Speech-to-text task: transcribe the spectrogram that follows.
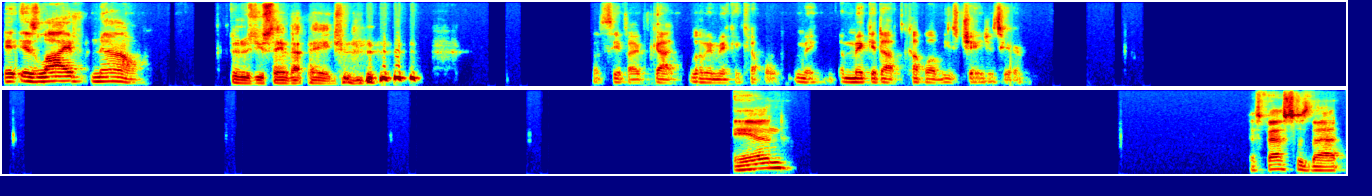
It is live now. as Soon as you save that page. Let's see if I've got, let me make a couple, make, make it up, a couple of these changes here. And as fast as that,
